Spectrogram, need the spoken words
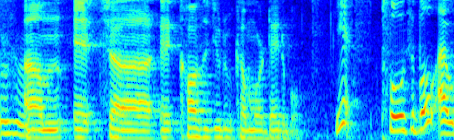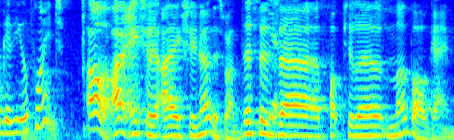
um, it uh, it causes you to become more dateable. Yes, plausible. I will give you a point. Oh, I actually, I actually know this one. This is Yes. uh, a popular mobile game.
